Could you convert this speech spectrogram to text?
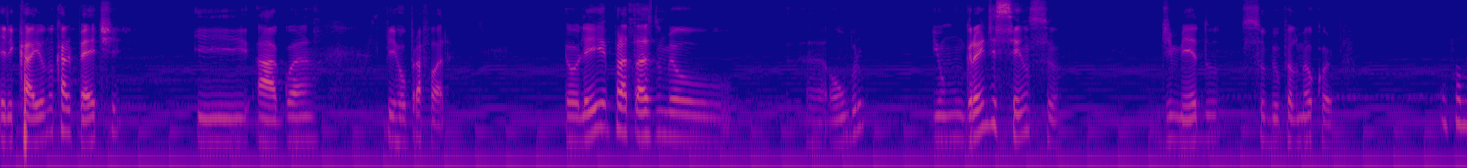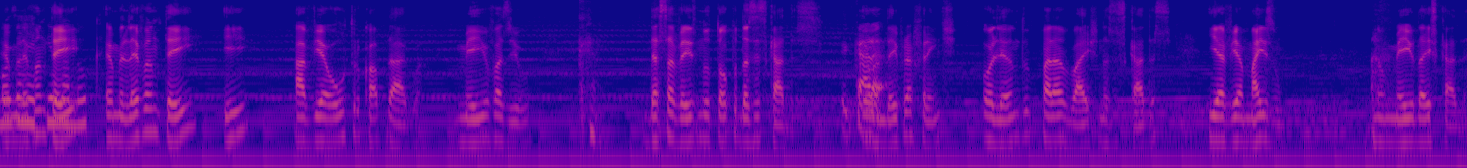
Ele caiu no carpete e a água espirrou pra fora. Eu olhei pra trás do meu ah, ombro e um grande senso de medo subiu pelo meu corpo. Eu me levantei, eu me levantei e havia outro copo d'água, meio vazio. Dessa vez no topo das escadas. Eu Cara, andei pra frente, olhando para baixo nas escadas e havia mais um no meio da escada.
